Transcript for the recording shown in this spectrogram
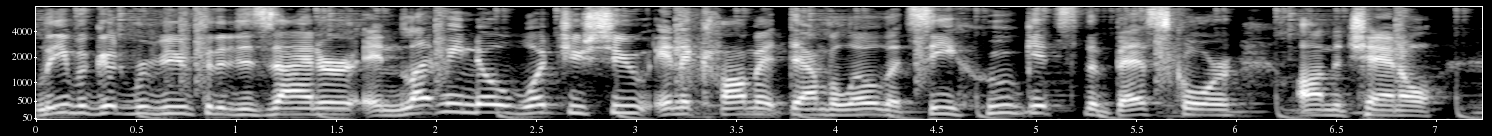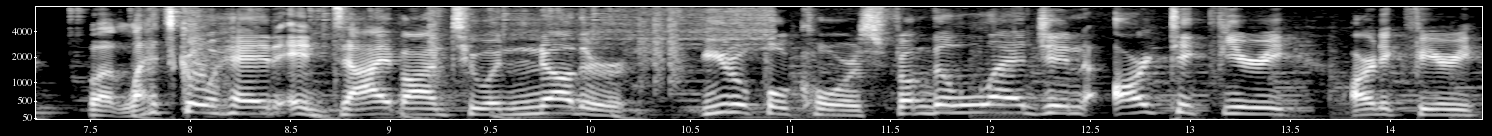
leave a good review for the designer, and let me know what you shoot in a comment down below. Let's see who gets the best score on the channel. But let's go ahead and dive on to another beautiful course from the legend Arctic Fury. Arctic Fury,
